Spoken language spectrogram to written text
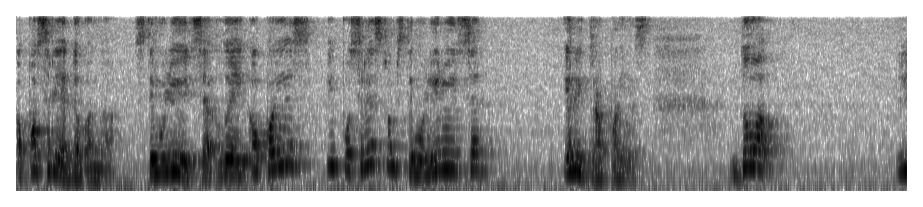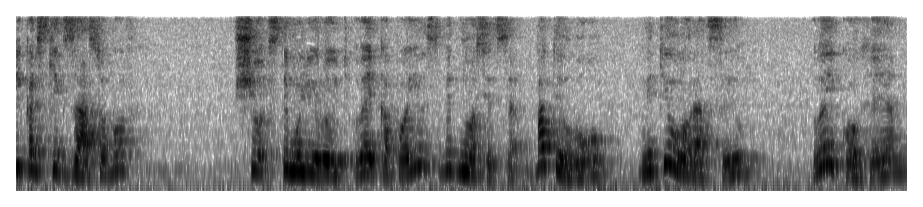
опосредовано. Стимулюється лейкопоез і посредством стимулюється еритропоез. До лікарських засобів, що стимулюють лейкопоез, відносяться батилол, метилорацил, лейкоген,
